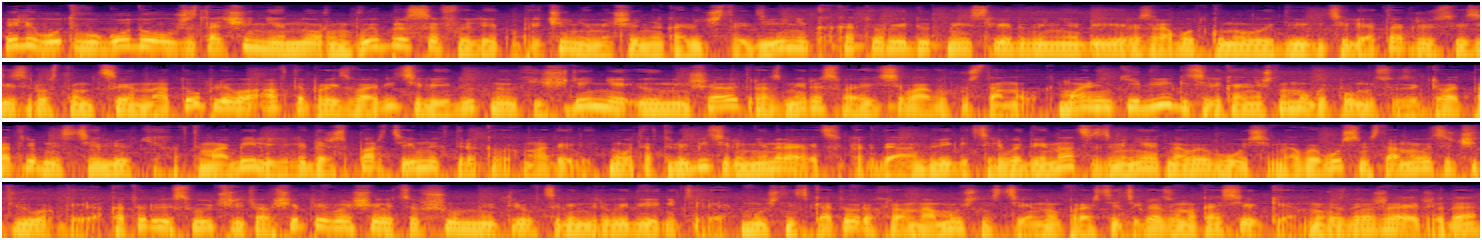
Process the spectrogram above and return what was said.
Или вот в угоду ужесточения норм выбросов или по причине уменьшения количества денег, которые идут на исследования да и разработку новых двигателей, а также в связи с ростом цен на топливо, автопроизводители идут на ухищрения и уменьшают размеры своих силовых установок. Маленькие двигатели, конечно, могут полностью закрывать потребности легких автомобилей или даже спортивных трековых моделей. Но вот автолюбителям не нравится, когда двигатель V12 заменяют на V8, а V8 становится четверкой, которые в свою очередь вообще превращаются в шумные трехцилиндровые двигатели, мощность которых равна мощности, ну простите, газонокосилки. Ну раздражает же, да?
